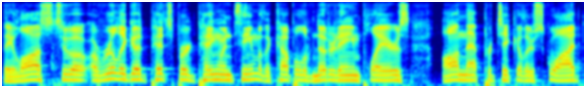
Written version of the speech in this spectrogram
They lost to a, a, really good Pittsburgh Penguin team with a couple of Notre Dame players on that particular squad.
